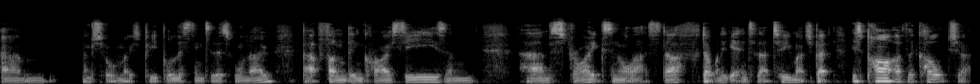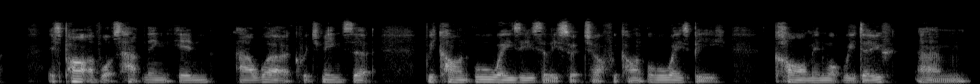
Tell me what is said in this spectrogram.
Um, I'm sure most people listening to this will know about funding crises and um, strikes and all that stuff. Don't want to get into that too much, but it's part of the culture. It's part of what's happening in our work, which means that we can't always easily switch off. We can't always be calm in what we do. Um,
